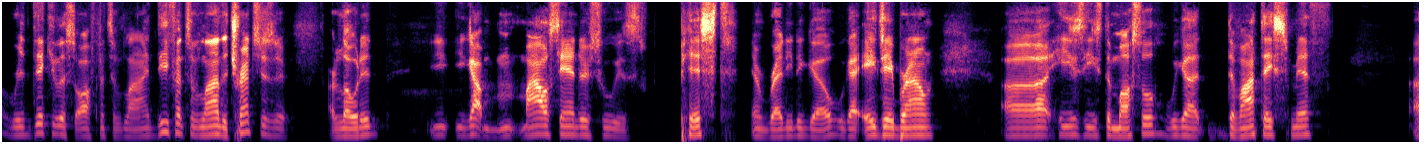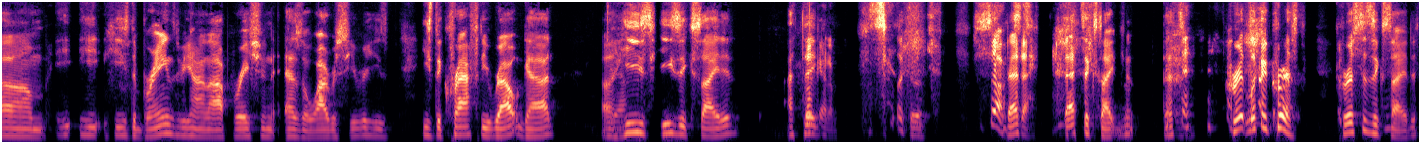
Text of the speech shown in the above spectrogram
a ridiculous offensive line, defensive line. The trenches are, are loaded. You, you got Miles Sanders who is pissed and ready to go. We got AJ Brown. Uh, he's he's the muscle. We got DeVonta Smith. Um, he, he he's the brains behind the operation as a wide receiver. He's he's the crafty route god. Uh, Yeah. He's he's excited. I Look think at him. look at him. so that's excited. that's excitement. That's Chris, look at Chris. Chris is excited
